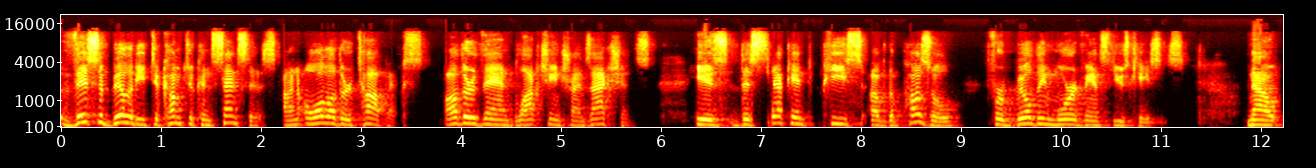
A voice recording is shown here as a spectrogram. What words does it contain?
this ability to come to consensus on all other topics other than blockchain transactions is the second piece of the puzzle for building more advanced use cases. Now,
